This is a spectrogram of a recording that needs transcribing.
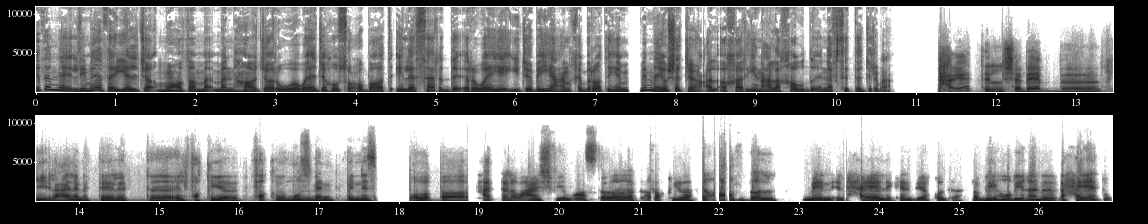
إذا لماذا يلجأ معظم من هاجروا وواجهوا صعوبات إلى سرد رواية إيجابية عن خبراتهم مما يشجع الآخرين على خوض نفس التجربة؟ حياة الشباب في العالم الثالث الفقير فقر مزمن بالنسبة أوروبا حتى لو عاش في معسكرات فقيرة ده أفضل من الحياة اللي كان بيقودها. طب ليه هو بيغامر بحياته؟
